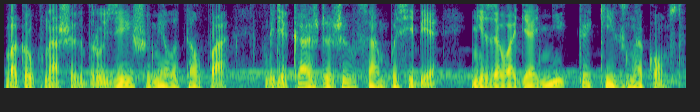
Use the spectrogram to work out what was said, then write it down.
Вокруг наших друзей шумела толпа, где каждый жил сам по себе, не заводя никаких знакомств,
